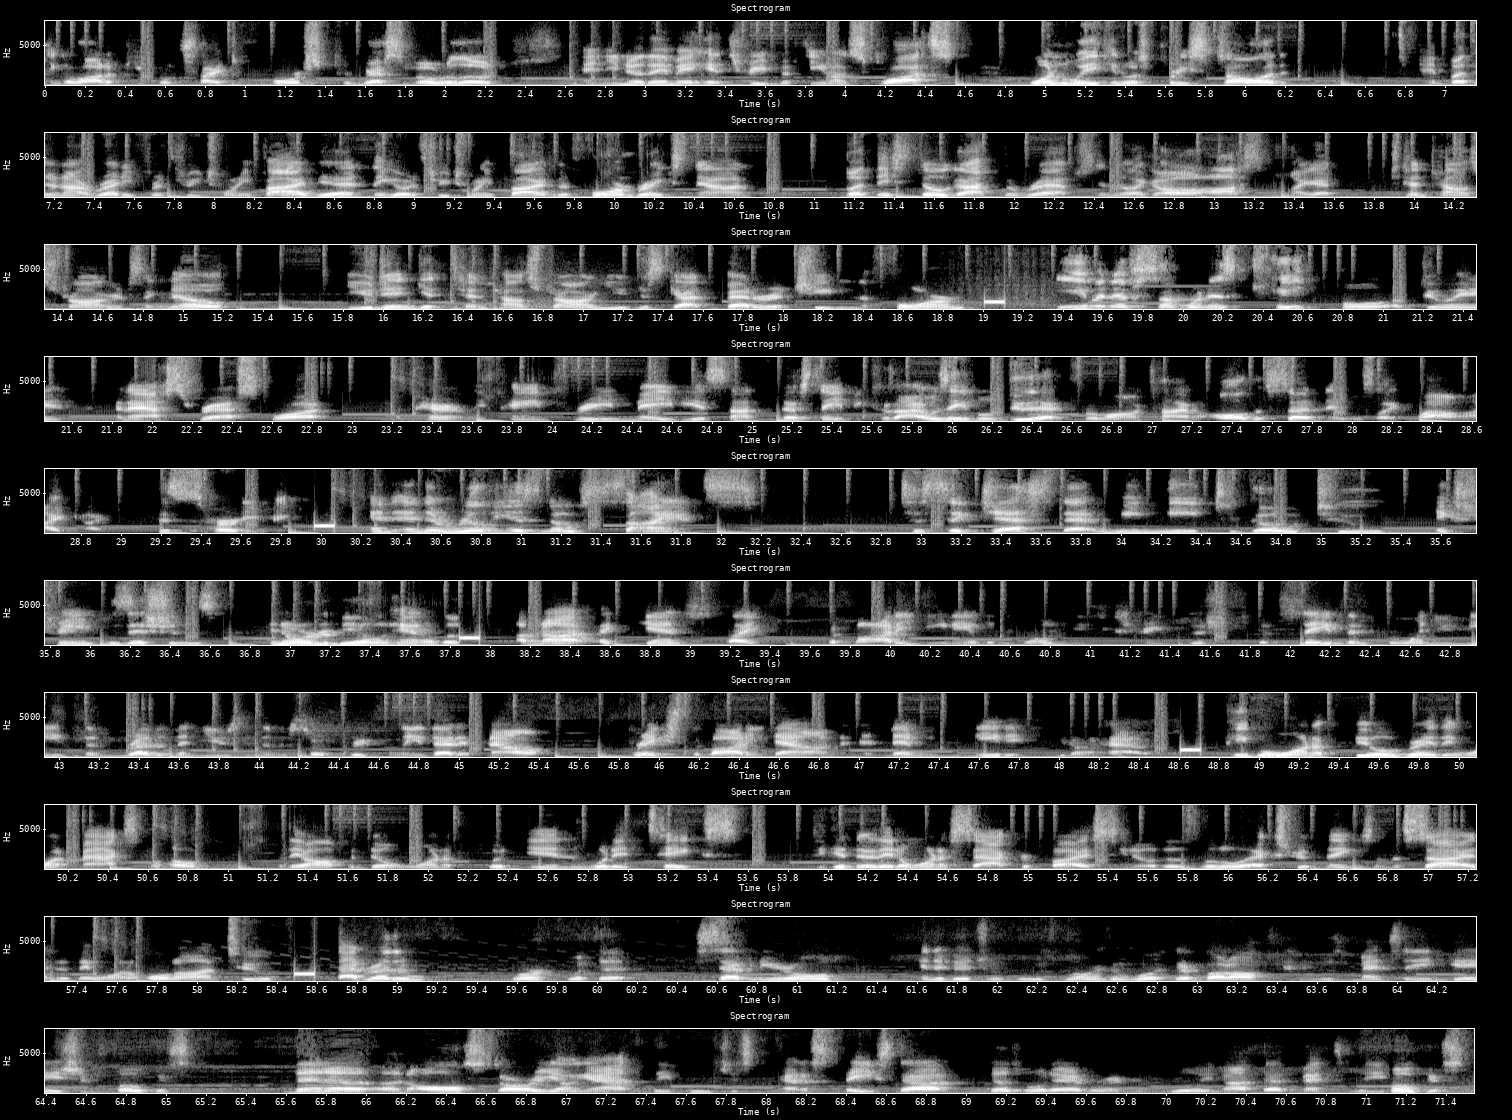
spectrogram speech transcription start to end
think a lot of people try to force progressive overload, and you know they may hit 315 on squats one week and was pretty solid, but they're not ready for 325 yet. They go to 325, their form breaks down, but they still got the reps, and they're like, "Oh, awesome! I got 10 pounds stronger." It's like, no, you didn't get 10 pounds stronger. You just got better at cheating the form. Even if someone is capable of doing an grass squat apparently pain free, maybe it's not the best thing because I was able to do that for a long time. All of a sudden, it was like, wow, I, I, this is hurting me. And, and there really is no science to suggest that we need to go to extreme positions in order to be able to handle those. I'm not against like the body being able to go in these extreme positions, but save them for when you need them rather than using them so frequently that it now breaks the body down. And then when you need it you don't have it. People want to feel great. They want maximal health but they often don't want to put in what it takes to get there. They don't want to sacrifice you know those little extra things on the side that they want to hold on to. I'd rather work with a seven year old individual who is willing to work their butt off and who's mentally engaged and focused than a, an all-star young athlete who's just kind of spaced out and does whatever and really not that mentally focused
